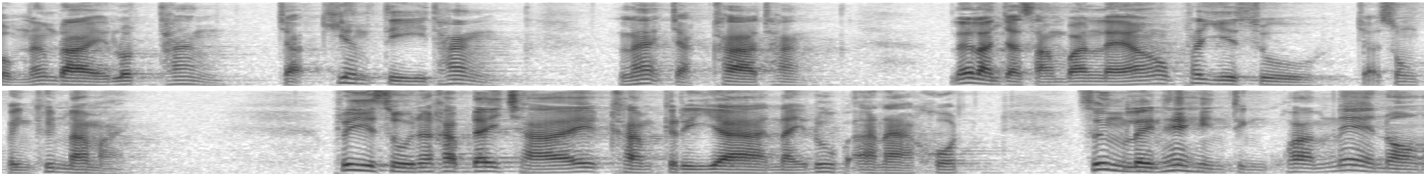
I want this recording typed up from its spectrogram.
ถมน้ำลายลดทั้งจะเคี่ยนตีทั้งและจะคาทั้งและหลังจากสามวันแล้วพระเยซูจะทรงเป็นขึ้นมาใหม่ พระเยซูนะครับได้ใช้คำกริยาในรูปอนาคต ซึ่งเล็งให้เห็นถึงความแน่นอน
